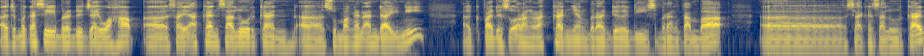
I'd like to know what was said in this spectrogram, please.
uh, terima kasih Brother Jai Wahab. Uh, saya akan salurkan uh, sumbangan anda ini uh, kepada seorang rakan yang berada di seberang tambak. Uh, saya akan salurkan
